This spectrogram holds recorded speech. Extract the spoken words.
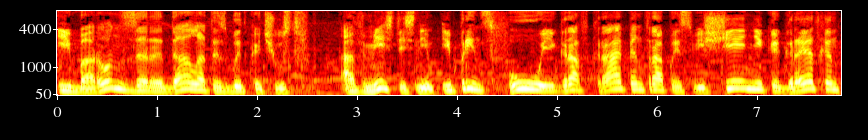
И барон зарыдал от избытка чувств. А вместе с ним и принц Фу, и граф Крапентрап, и священник, и Гретхен,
